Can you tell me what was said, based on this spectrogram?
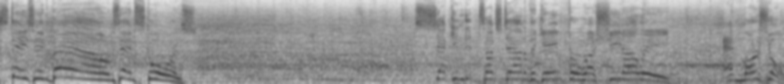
stays in bounds and scores. Second touchdown of the game for Rasheen Ali. And Marshall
